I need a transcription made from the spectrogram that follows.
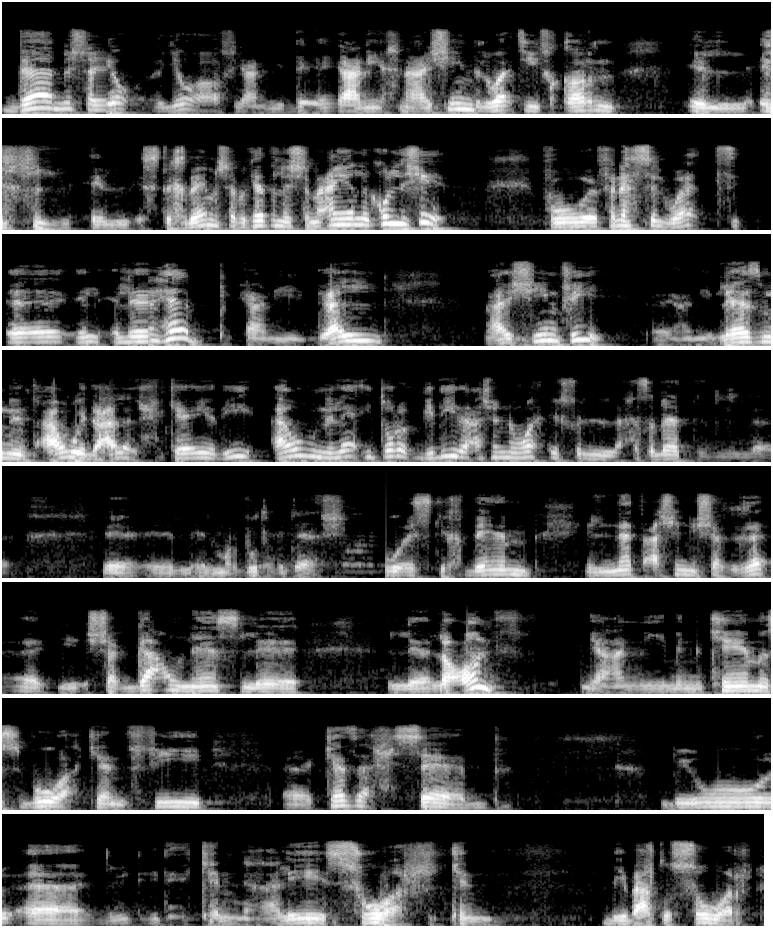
ده مش هيقف يعني. يعني إحنا عايشين دلوقتي في قرن ال ال الاستخدام الشبكات الاجتماعية لكل شيء. في نفس الوقت آه، الإرهاب. يعني ده عايشين فيه. يعني لازم نتعود على الحكاية دي أو نلاقي طرق جديدة عشان نوقف الحسابات المربوطة بداعش واستخدام النت عشان يشجعوا ناس لعنف. يعني من كام أسبوع كان في آه، كذا حساب بيقول آه، كان عليه صور كان بيبعتوا صور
